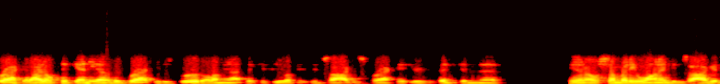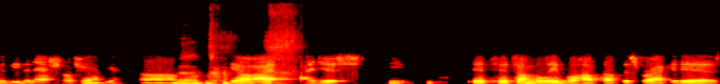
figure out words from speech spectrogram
bracket. I don't think any other bracket is brutal. I mean, I think if you look at Gonzaga's bracket, you're thinking that, you know, somebody wanted Gonzaga to be the national champion. Um, yeah. you know, I, I just, it's, it's unbelievable how tough this bracket is.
